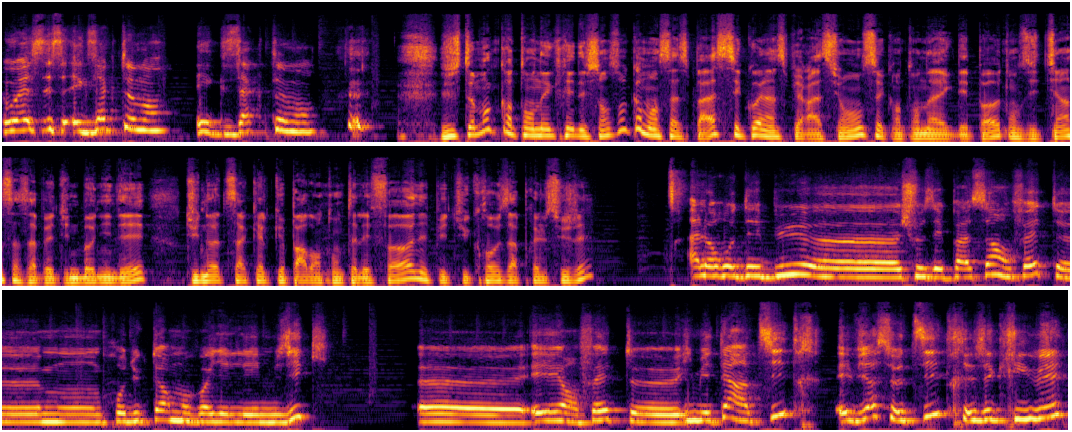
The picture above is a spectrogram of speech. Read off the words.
Ouais, c'est- exactement, exactement. Justement, quand on écrit des chansons, comment ça se passe? C'est quoi l'inspiration? C'est quand on est avec des potes, on se dit tiens, ça, ça peut être une bonne idée. Tu notes ça quelque part dans ton téléphone et puis tu creuses après le sujet? Alors au début, euh, je faisais pas ça en fait. Euh, mon producteur m'envoyait les musiques. Euh, et en fait, euh, il mettait un titre et via ce titre, j'écrivais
